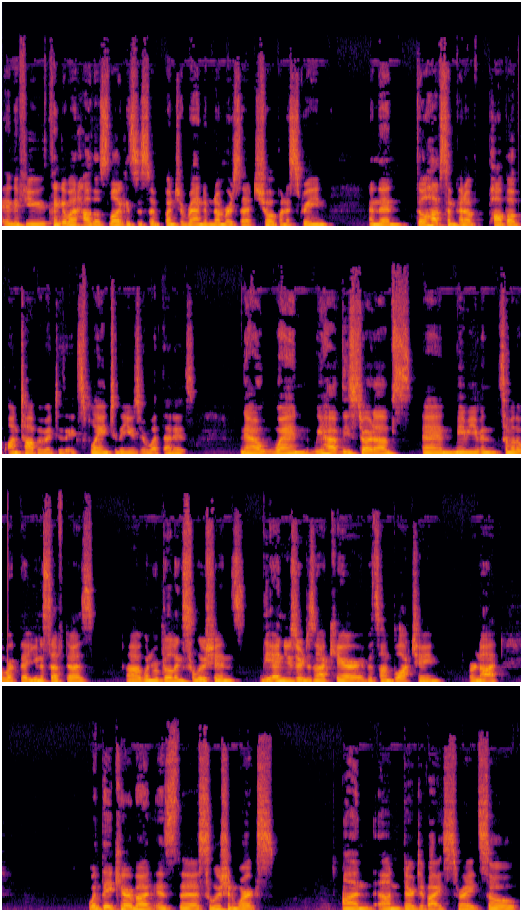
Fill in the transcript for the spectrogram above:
and if you think about how those look it's just a bunch of random numbers that show up on a screen and then they'll have some kind of pop-up on top of it to explain to the user what that is. Now when we have these startups and maybe even some of the work that unicef does uh, when we're building solutions the end user does not care if it's on blockchain or not. What they care about is the solution works on on their device, right? So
